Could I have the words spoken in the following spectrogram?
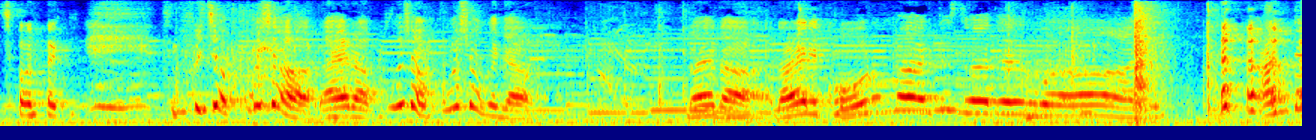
전화기 부셔 부셔. 라이라 부셔 부셔 그냥. 라이라 라이라 걸음마 할때 써야 되는 거야. 안돼.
